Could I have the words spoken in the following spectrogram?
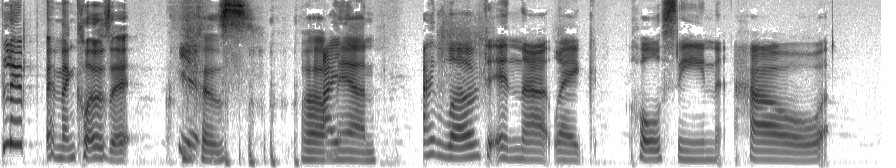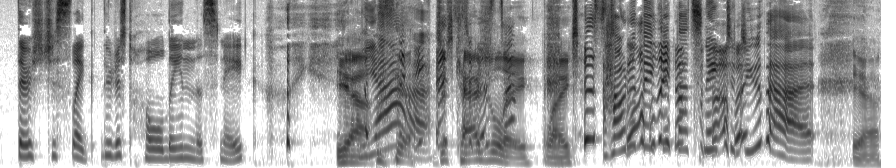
blip and then close it Yeah. because, oh I- man, I loved in that like whole scene how there's just like they're just holding the snake. Yeah Yeah. just casually like how did they get that snake to do that? yeah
